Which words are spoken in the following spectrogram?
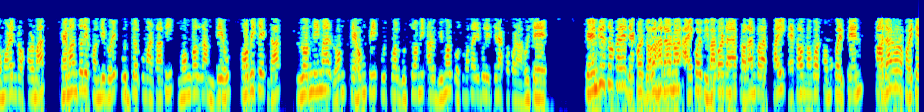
অমৰেন্দ্ৰ শৰ্মা হেমাঞ্জলি সন্দিকৈ উজ্জ্বল কুমাৰ তাঁতী মংগলৰাম দেও অভিষেক দাস লনিমা ৰম চেহংপি উৎপল গোস্বামী আৰু বিমল বসুমতাৰী বুলি চিনাক্ত কৰা হৈছে। কেন্দ্ৰীয় চৰকাৰে দেশৰ জনসাধাৰণৰ আয়কৰ বিভাগৰ দ্বাৰা প্ৰদান কৰা স্থায়ী একাউণ্ট নম্বৰ চমুকৈ পেন আধাৰৰ সৈতে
